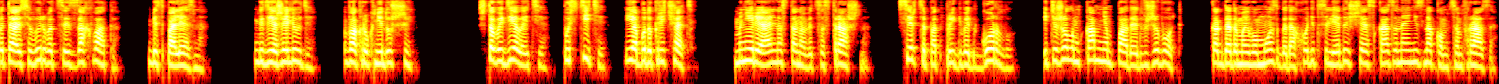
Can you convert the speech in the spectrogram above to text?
Пытаюсь вырваться из захвата. Бесполезно. Где же люди? Вокруг ни души. Что вы делаете? Пустите. Я буду кричать. Мне реально становится страшно. Сердце подпрыгивает к горлу и тяжелым камнем падает в живот, когда до моего мозга доходит следующая сказанная незнакомцем фраза.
